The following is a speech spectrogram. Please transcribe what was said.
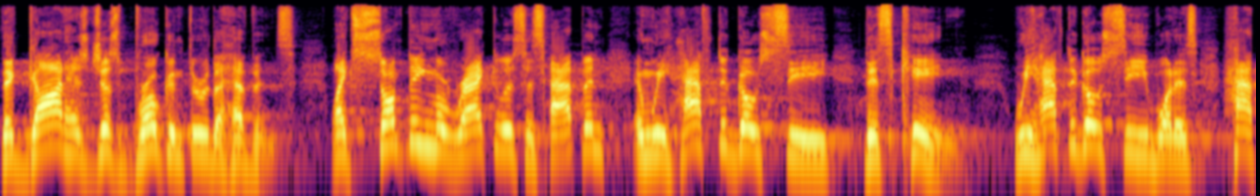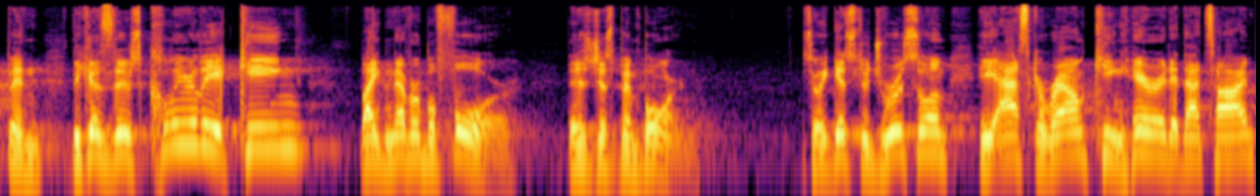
that God has just broken through the heavens. Like something miraculous has happened, and we have to go see this king. We have to go see what has happened because there's clearly a king like never before that has just been born. So he gets to Jerusalem. He asks around. King Herod at that time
